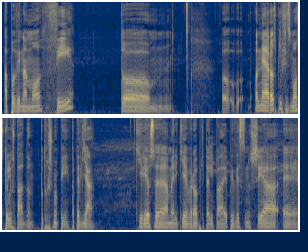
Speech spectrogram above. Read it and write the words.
αποδυναμωθεί το, ο, ο νεαρός πληθυσμός τέλος πάντων που το χρησιμοποιεί, τα παιδιά. Κυρίως σε Αμερική, Ευρώπη κτλ. Επειδή στην ουσία ε,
